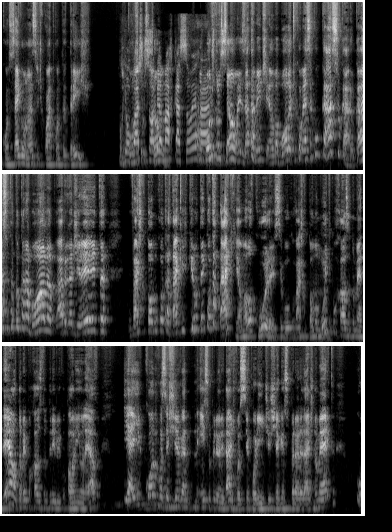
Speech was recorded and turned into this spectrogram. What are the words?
consegue um lance de 4 contra 3. Porque o Vasco sobe a marcação errada. Construção, exatamente. É uma bola que começa com o Cássio, cara. O Cássio tá tocando a bola, abre na direita. O Vasco toma um contra-ataque que não tem contra-ataque. É uma loucura esse gol. O Vasco toma muito por causa do Medel, também por causa do drible que o Paulinho leva. E aí, quando você chega em superioridade, você, Corinthians, chega em superioridade numérica, o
